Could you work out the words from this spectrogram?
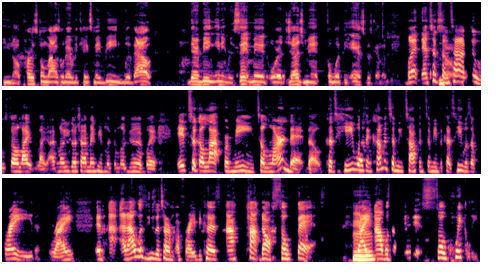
you know, personal lives, whatever the case may be, without there being any resentment or judgment for what the answer is going to be. but that took some No. time too. So like like I know you're gonna try to make me look and look good, but it took a lot for me to learn that though, because he wasn't coming to me talking to me because he was afraid, right? And I, and I was use the term afraid because I popped off so fast, right? Mhm. I was offended so quickly.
